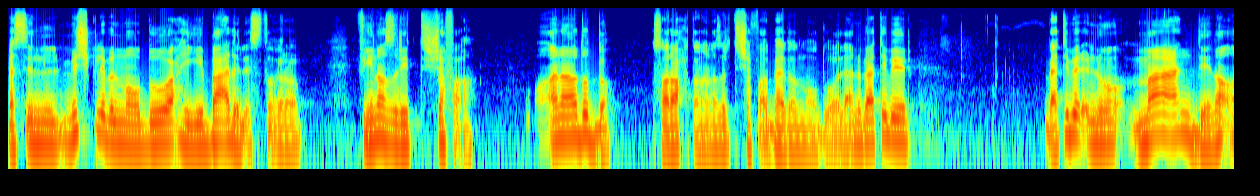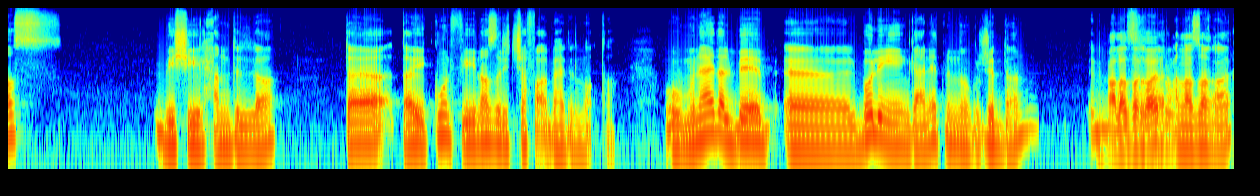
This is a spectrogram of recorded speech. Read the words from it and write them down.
بس المشكلة بالموضوع هي بعد الاستغراب في نظرة الشفقه وأنا ضده صراحة أنا نظرة الشفقه بهذا الموضوع لأنه بعتبر بعتبر إنه ما عندي نقص بشيء الحمد لله. تا يكون في نظرة شفقة بهذه النقطة. ومن هذا الباب آه ال bullying عانيت منه جدا. على صغر على صغر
